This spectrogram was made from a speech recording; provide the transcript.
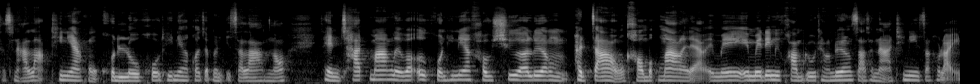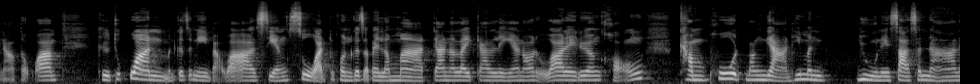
ศาสนาหลักที่เนี่ยของคนโลโก้ที่เนี่ยก็จะเป็นอิสลามเนาะเห็นชัดมากเลยว่าเออคนที่เนี่ยเขาเชื่อเรื่องพระเจ้าของเขามากๆเลยแหละเอ็มไม่เอ็มไม่ได้มีความรู้ทางเรื่องื่องศาสนาที่นี่สักเท่าไหร่นะแต่ว่าคือทุกวันมันก็จะมีแบบว่าเสียงสวดทุกคนก็จะไปละหมาดการอะไรกันอะไรเงี้ยเนาะหรือว่าในเรื่องของคำพูดบางอย่างที่มัน อยู่ในศาสนาอะไร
